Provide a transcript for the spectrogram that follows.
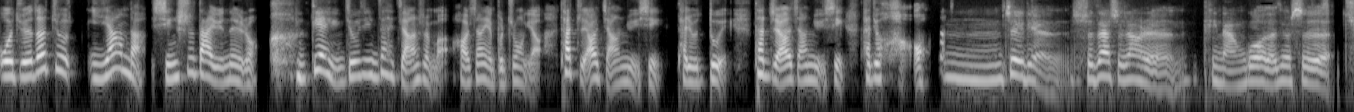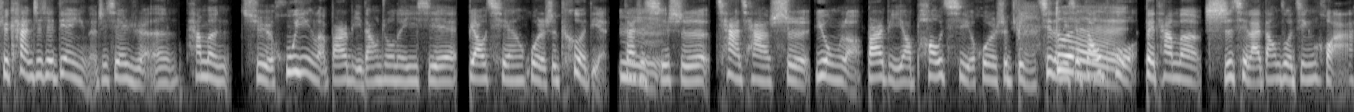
我觉得就一样的，形式大于内容。电影究竟在讲什么，好像也不重要，它只要讲女性。他就对；他只要讲女性，他就好。嗯，这一点实在是让人挺难过的。就是去看这些电影的这些人，他们去呼应了芭比当中的一些标签或者是特点，但是其实恰恰是用了芭比要抛弃或者是摒弃的那些糟粕，被他们拾起来当做精华。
